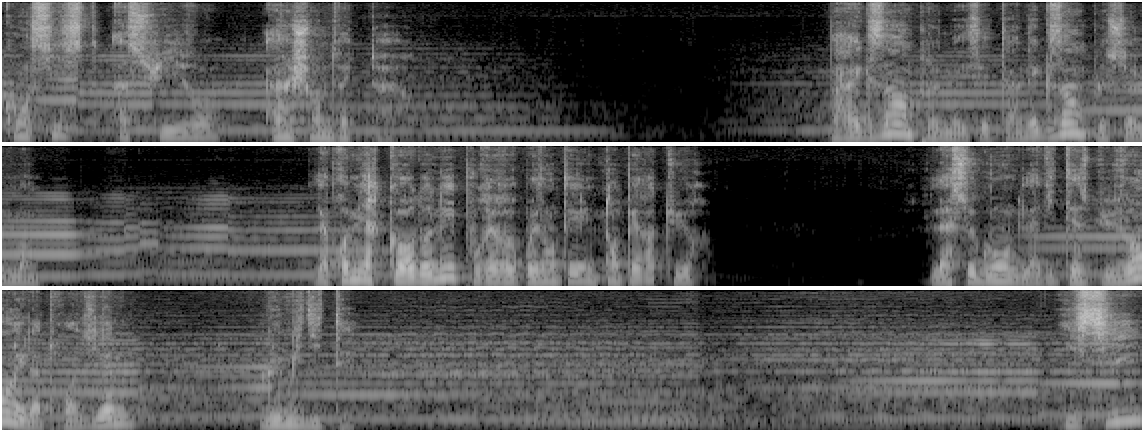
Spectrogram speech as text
consiste à suivre un champ de vecteurs. Par exemple, mais c'est un exemple seulement, la première coordonnée pourrait représenter une température, la seconde la vitesse du vent et la troisième l'humidité. Ici,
